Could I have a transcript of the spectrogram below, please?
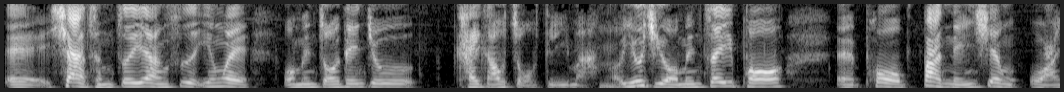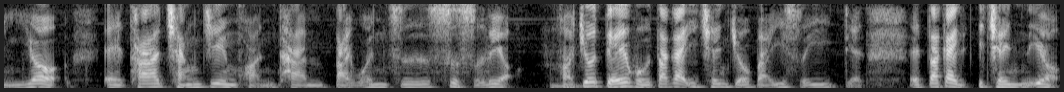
呃，下成这样，是因为我们昨天就开高走低嘛，嗯、尤其我们这一波。呃，破半年线完以后，诶，它强劲反弹百分之四十六。好，就跌幅大概一千九百一十一点，诶，大概一千六，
